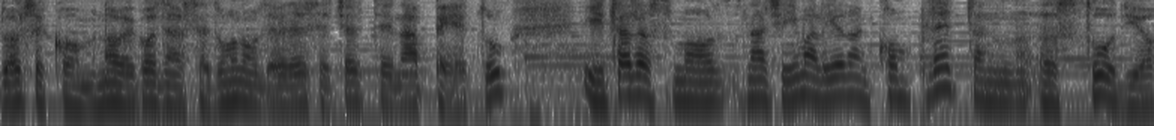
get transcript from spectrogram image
dočekom nove godine na Sedunu 94. na petu i tada smo znači imali jedan kompletan studio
